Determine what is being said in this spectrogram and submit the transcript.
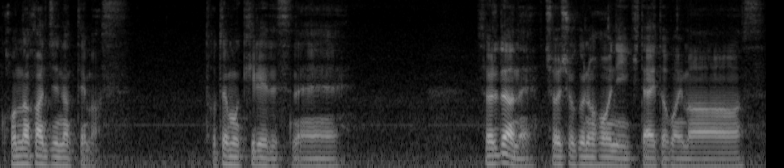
こんな感じになっています。とても綺麗ですね。それではね朝食の方に行きたいと思います。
